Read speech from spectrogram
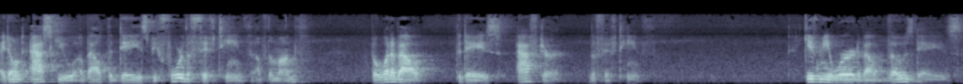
I don't ask you about the days before the 15th of the month, but what about the days after the 15th? Give me a word about those days.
